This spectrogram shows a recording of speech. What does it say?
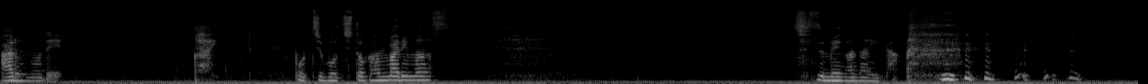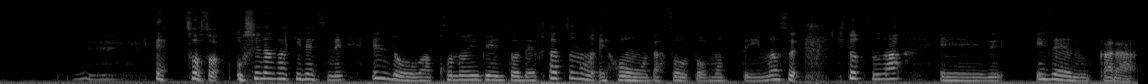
あるのではい。ぼちぼちと頑張ります。スズメが鳴いた。えそうそうお品書きですね。遠藤はこのイベントで2つの絵本を出そうと思っています。一つが、えー、以前から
